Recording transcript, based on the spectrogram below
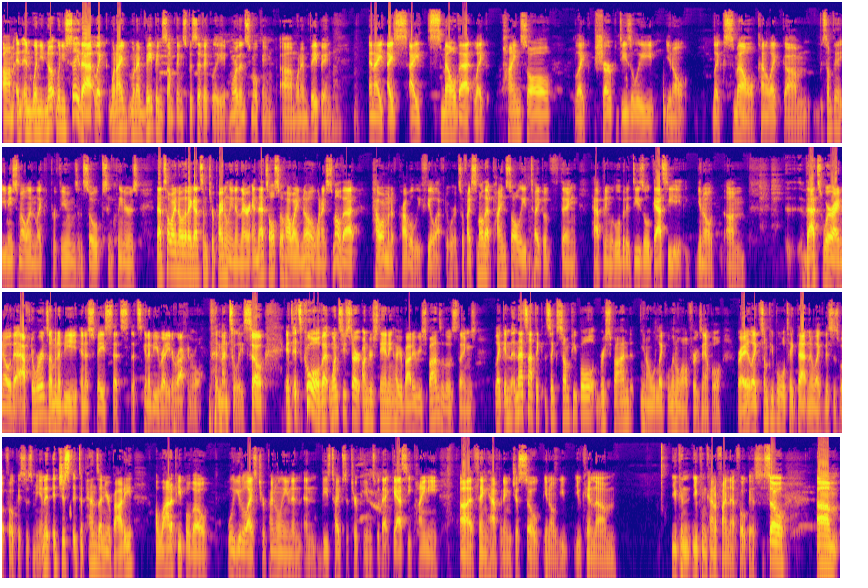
Um, and and when you know when you say that, like when I when I'm vaping something specifically more than smoking, um, when I'm vaping, and I, I I smell that like pine sol, like sharp diesely, you know, like smell, kind of like um, something that you may smell in like perfumes and soaps and cleaners. That's how I know that I got some terpinolene in there, and that's also how I know when I smell that how I'm going to probably feel afterwards. So if I smell that pine sol type of thing happening with a little bit of diesel, gassy, you know, um, that's where I know that afterwards I'm going to be in a space that's that's going to be ready to rock and roll mentally. So it's it's cool that once you start understanding how your body responds to those things, like and, and that's not the it's like some people respond, you know, like linalool for example, right? Like some people will take that and they're like, this is what focuses me, and it it just it depends on your body. A lot of people though will utilize terpinolene and and these types of terpenes with that gassy piney uh, thing happening, just so you know you you can um, you can you can kind of find that focus. So, um,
